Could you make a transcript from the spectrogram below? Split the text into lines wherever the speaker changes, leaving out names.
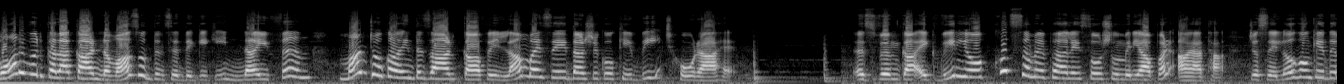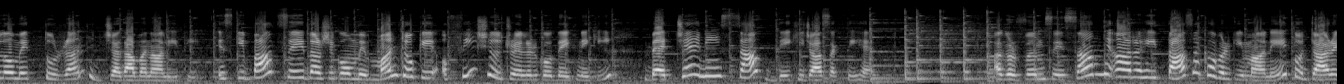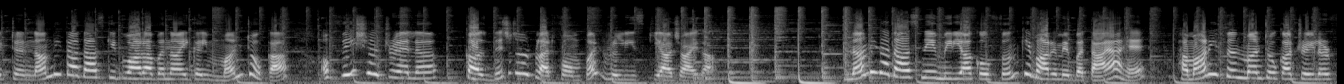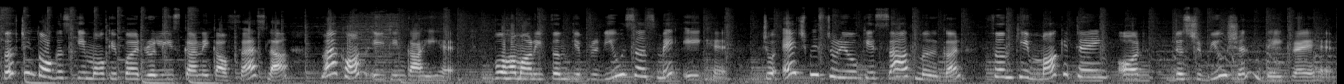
बॉलीवुड कलाकार नवाजुद्दीन सिद्दीकी की नई फ़िल्म मांटो का इंतज़ार काफ़ी लंबे से दर्शकों के बीच हो रहा है। इस फ़िल्म का एक वीडियो कुछ समय पहले सोशल मीडिया पर आया था जिसने लोगों के दिलों में तुरंत जगह बना ली थी। इसके बाद से दर्शकों में मंटो के ऑफिशियल ट्रेलर को देखने की बेचैनी साफ़ देखी जा सकती है। अगर फ़िल्म से सामने आ रही ताज़ा खबर की माने तो डायरेक्टर नंदिता दास के द्वारा बनाई गई मंटो का ऑफिशियल ट्रेलर कल डिजिटल प्लेटफॉर्म पर रिलीज़ किया जाएगा। नंदिता दास ने मीडिया को फ़िल्म के बारे में बताया है हमारी फ़िल्म मंटो का ट्रेलर 15 अगस्त के मौके पर रिलीज़ करने का फैसला मैकॉम 18 का ही है। वो हमारी फ़िल्म के प्रोड्यूसर्स में एक है, जो एच स्टूडियो के साथ मिलकर फ़िल्म की मार्केटिंग और डिस्ट्रीब्यूशन देख रहे हैं।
